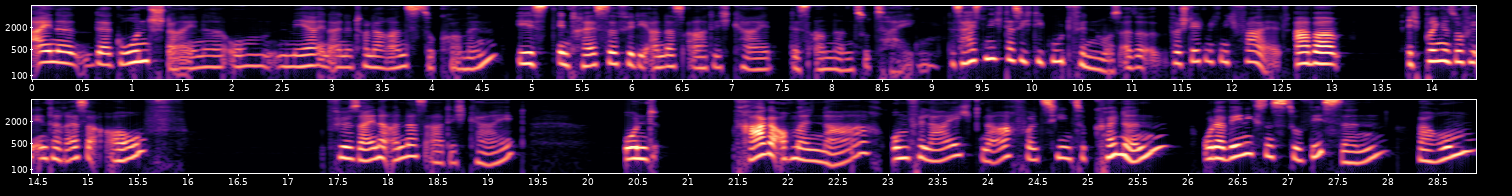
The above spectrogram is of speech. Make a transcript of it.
eine der Grundsteine, um mehr in eine Toleranz zu kommen, ist Interesse für die Andersartigkeit des anderen zu zeigen. Das heißt nicht, dass ich die gut finden muss, also versteht mich nicht falsch, aber ich bringe so viel Interesse auf für seine Andersartigkeit und frage auch mal nach, um vielleicht nachvollziehen zu können oder wenigstens zu wissen, warum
